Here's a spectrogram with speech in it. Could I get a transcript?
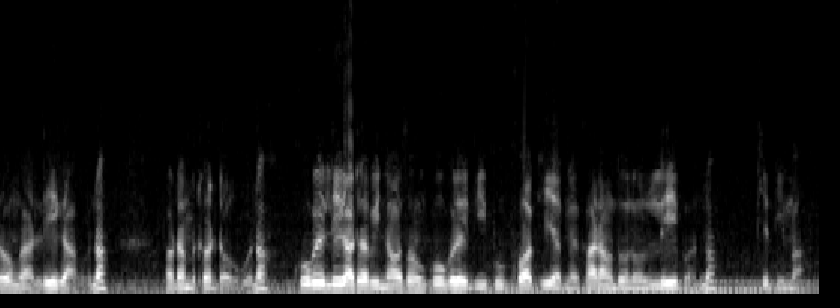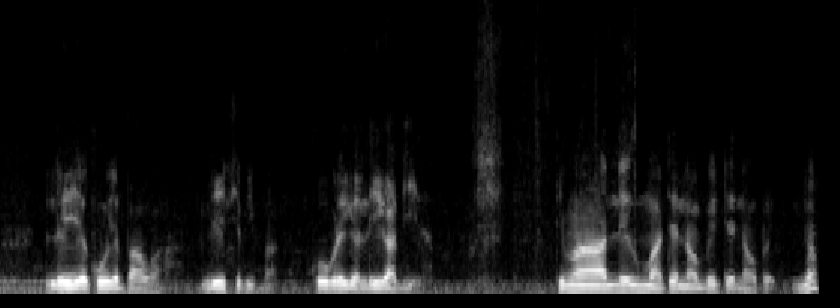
သုံးခါလေးခါပေါ့နော်နောက်တော့မထွက်တော့ဘူးပေါ့နော်ကိုဗရိတ်လေးခါထွက်ပြီးနောက်ဆုံးကိုဗရိတ်ဒီဘူးခွဖြစ်ရမယ်ခါတောင်သုံးလုံးလေးပေါ့နော်ဖြစ်ပြီးမှလေးရကိုရပါဝါလေးဖြစ်ပြီးမှကိုဗရိတ်ကလေးခါပြည့်တယ် ဒီမှာနေဦးမှာတက်နောက်ပိတ်တက်နောက်ပိတ်နော်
